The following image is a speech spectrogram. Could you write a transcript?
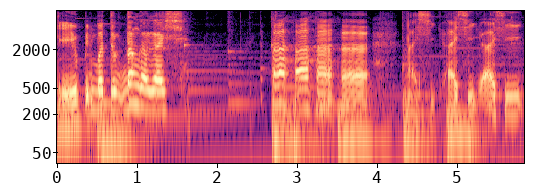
Okay, Upin buat truk tangga guys. Hahaha. Asyik, asyik, asyik.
